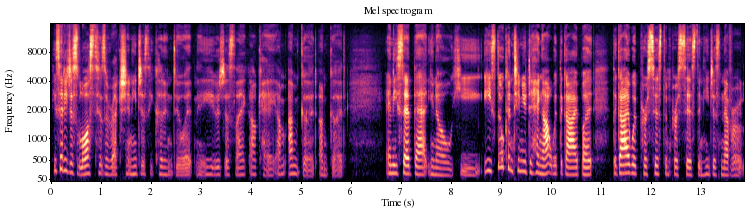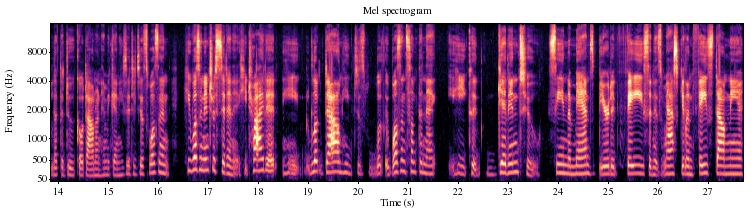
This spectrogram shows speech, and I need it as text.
he said he just lost his erection. He just he couldn't do it. He was just like, "Okay, I'm I'm good. I'm good." And he said that you know he he still continued to hang out with the guy but the guy would persist and persist and he just never let the dude go down on him again. He said he just wasn't he wasn't interested in it. He tried it. He looked down. He just it wasn't something that he could get into. Seeing the man's bearded face and his masculine face down there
